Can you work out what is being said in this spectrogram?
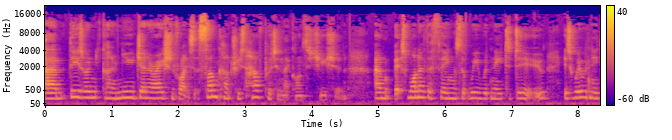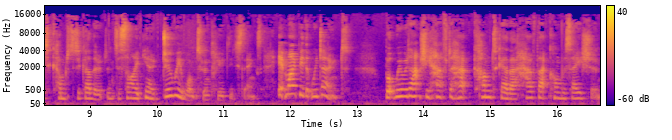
Um, these are kind of new generation of rights that some countries have put in their constitution. And it's one of the things that we would need to do is we would need to come together and decide, you know, do we want to include these things? It might be that we don't but we would actually have to ha- come together, have that conversation,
